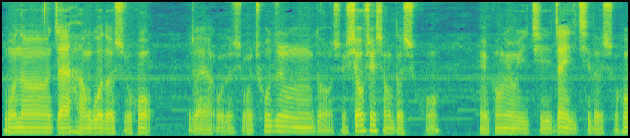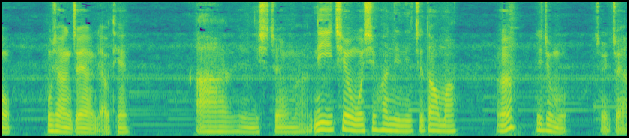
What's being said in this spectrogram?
我呢，在韩国的时候。 在韩国的时候，初中的是小学生的时候，和朋友一起在一起的时候，互相这样聊天。啊，你是这样吗？你以前我喜欢你，你知道吗？嗯，你怎么就这样？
